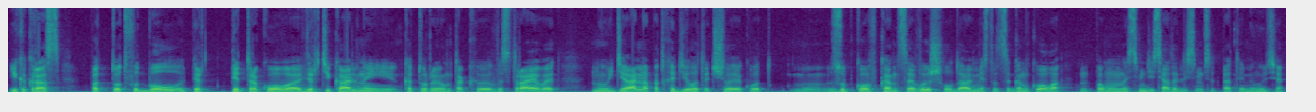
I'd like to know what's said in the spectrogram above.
и как раз под тот футбол Петракова вертикальный, который он так э, выстраивает, ну, идеально подходил этот человек. Вот Зубков в конце вышел, да, вместо Цыганкова, по-моему, на 70 или 75-й минуте,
